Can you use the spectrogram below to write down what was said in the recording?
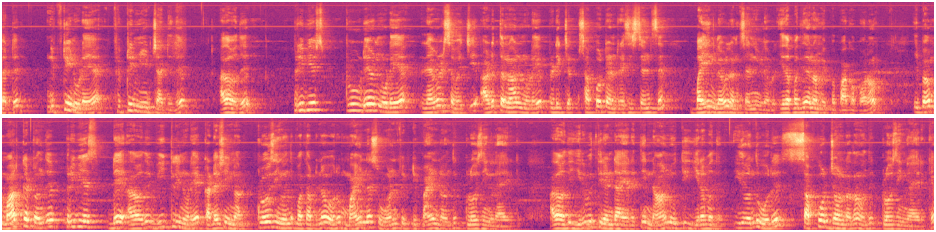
சார்ட்டு நிஃப்டினுடைய ஃபிஃப்டீன் மினிட் சார்ட் இது. அதாவது ப்ரீவியஸ் டூ டேனுடைய லெவல்ஸை வச்சு அடுத்த நாளினுடைய prediction support and resistance buying level and selling level இதை பற்றி தான் நம்ம இப்போ பார்க்க போகிறோம் இப்போ மார்க்கெட் வந்து ப்ரீவியஸ் டே அதாவது வீக்லினுடைய கடைசி நாள் க்ளோசிங் வந்து பார்த்தோம் அப்படின்னா ஒரு மைனஸ் ஒன் ஃபிஃப்டி பாயிண்டில் வந்து க்ளோசிங்கில் ஆகிருக்கு அதாவது இருபத்தி ரெண்டாயிரத்தி நானூற்றி இருபது. இது வந்து ஒரு சப்போர்ட் ஜோனில் தான் வந்து க்ளோசிங் ஆகிருக்கு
